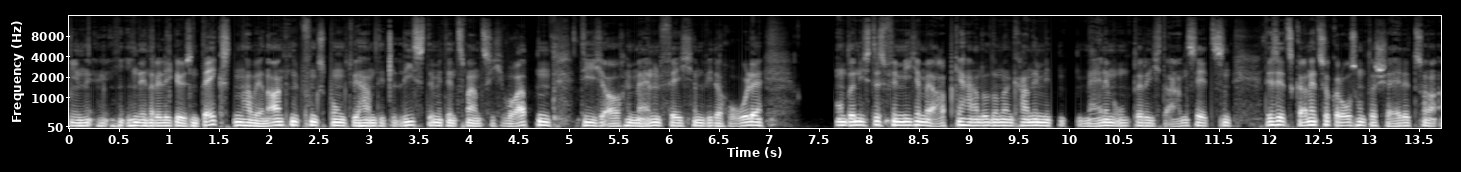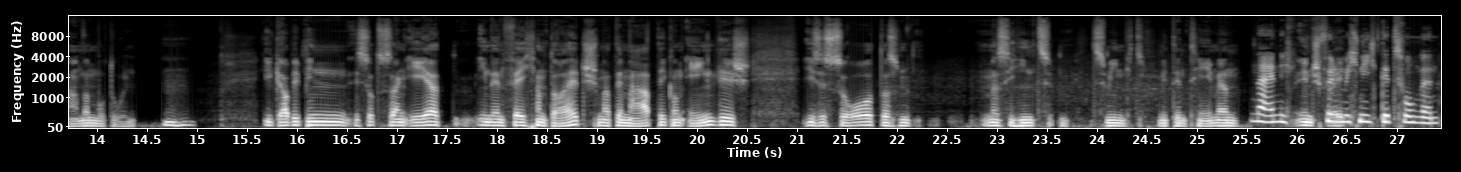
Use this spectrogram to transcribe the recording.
in, in den religiösen Texten, habe ich einen Anknüpfungspunkt, wir haben die Liste mit den 20 Worten, die ich auch in meinen Fächern wiederhole und dann ist das für mich einmal abgehandelt und dann kann ich mit meinem Unterricht ansetzen, das jetzt gar nicht so groß unterscheidet zu anderen Modulen. Mhm. Ich glaube, ich bin sozusagen eher in den Fächern Deutsch, Mathematik und Englisch ist es so, dass man sie hinzwingt mit den Themen. Nein, ich fühle mich nicht gezwungen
